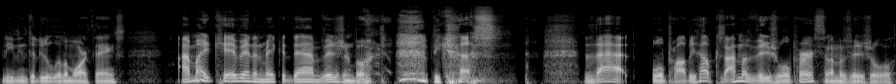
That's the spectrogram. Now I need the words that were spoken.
needing to do a little more things. I might cave in and make a damn vision board because that will probably help because I'm a visual person. I'm a visual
